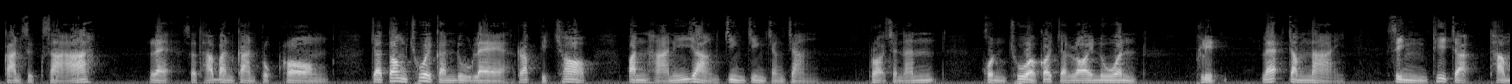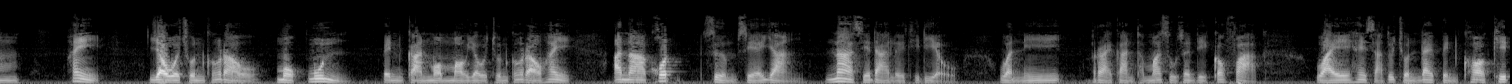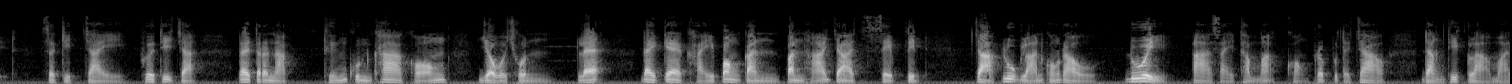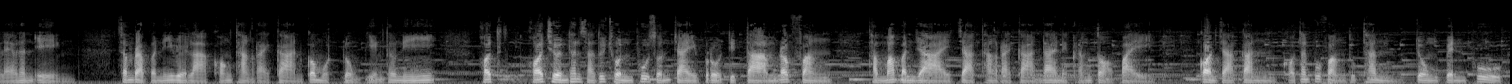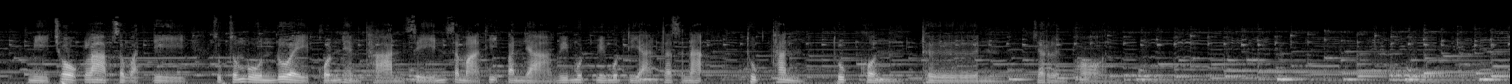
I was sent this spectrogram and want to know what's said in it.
การศึกษา และสถาบันการปกครอง จะต้องช่วยกันดูแลรับผิดชอบ ปัญหานี้อย่างจริงๆจังๆ เพราะฉะนั้น คนชั่วก็จะลอยนวลผลิตและจำหน่าย สิ่งที่จะทำให้เยาวชนของเราหมกมุ่น เป็นการมอมเมาเยาวชนของเราให้ อนาคต เสื่อมเสียอย่างน่าเสียดายเลยทีเดียว วันนี้รายการธรรมะสู่สันติก็ฝาก ไว้ให้สาธุชนได้เป็นข้อคิดสกิดใจเพื่อที่จะได้ตระหนักถึงคุณค่าของเยาวชน และได้แก้ไขป้องกันปัญหายาเสพติดจากลูกหลานของเราด้วยอาศัยธรรมะของพระพุทธเจ้า ดังที่กล่าวมาแล้วนั่นเองสำหรับวันนี้เวลาของทางรายการก็หมดลงเพียงเท่านี้ ขอขอเชิญท่านสาธุชนผู้สนใจโปรดติดตามรับฟังธรรมบรรยายจากทางรายการได้ในครั้งต่อไป ก่อนจากกันขอท่านผู้ฟังทุกท่านจงเป็นผู้มีโชคลาภสวัสดี สุขสมบูรณ์ด้วยผลแห่งทานศีล สมาธิปัญญาวิมุตติวิมุตติญาณทัศนะ ทุกท่าน ทุกคนเทินเจริญพร Thank you.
